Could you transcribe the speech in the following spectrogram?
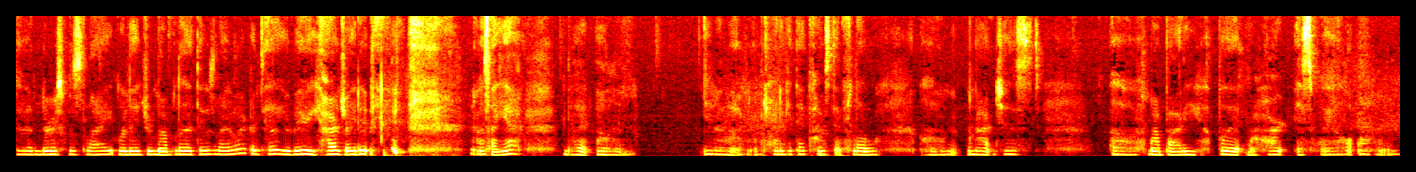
the nurse was like, when they drew my blood, they was like, "Oh, I can tell you're very hydrated." and I was like, "Yeah," but um, you know, I'm, I'm trying to get that constant flow, um, not just of my body, but my heart as well. Um,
